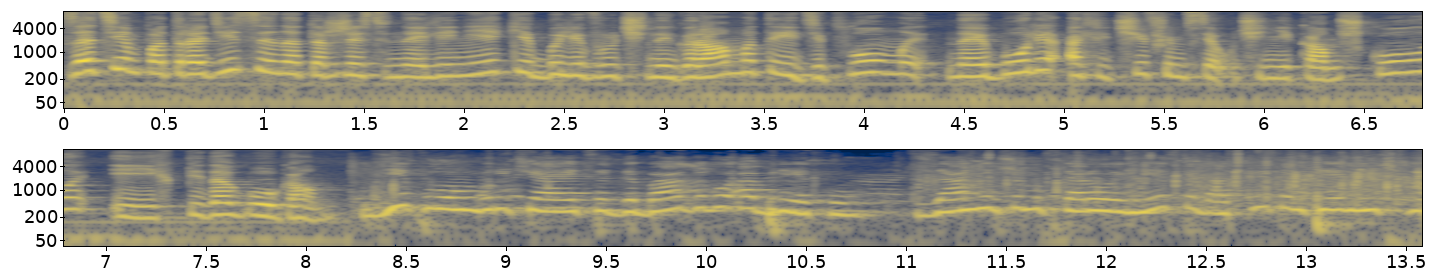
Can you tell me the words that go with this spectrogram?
Затем по традиции на торжественной линейке были вручены грамоты и дипломы наиболее отличившимся ученикам школы и их педагогам. Диплом вручается Дебагову Абреку, занявшему второе место в открытом первенстве.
